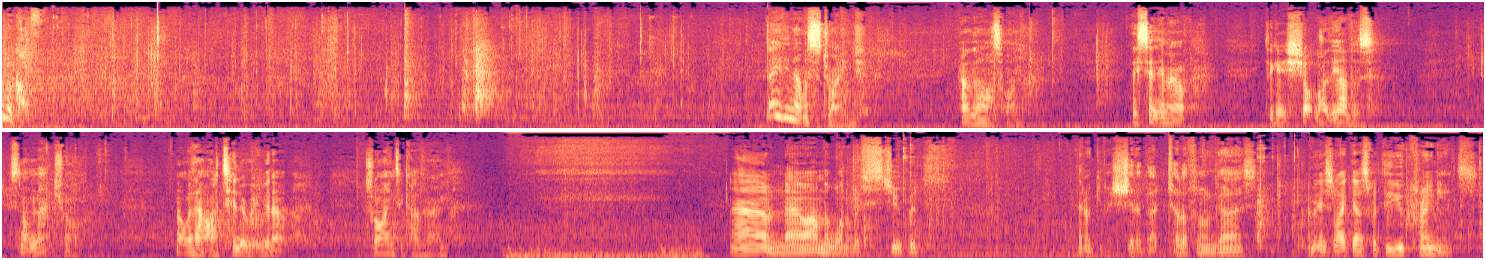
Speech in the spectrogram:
Kulikov. Don't you think that was strange? That last one. They sent him out to get shot like the others. It's not natural. Not without artillery, without trying to cover him. No, no, I'm the one who was stupid. They don't give a shit about telephone guys. I mean, it's like us with the Ukrainians.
